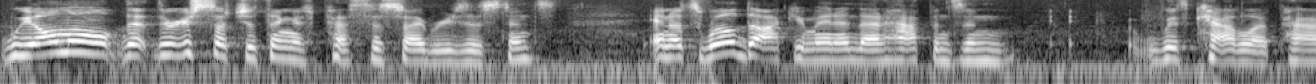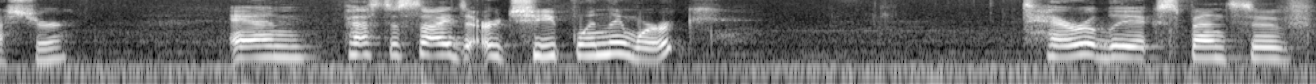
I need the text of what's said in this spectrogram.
we all know that there is such a thing as pesticide resistance, and it's well documented that happens in, with cattle at pasture. And pesticides are cheap when they work, terribly expensive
